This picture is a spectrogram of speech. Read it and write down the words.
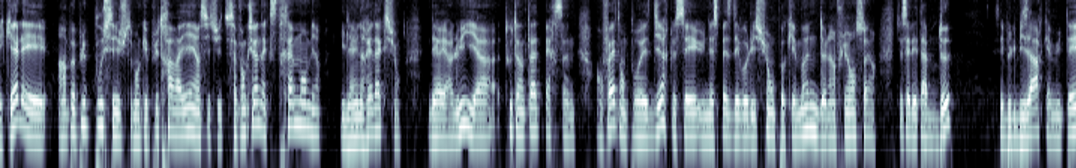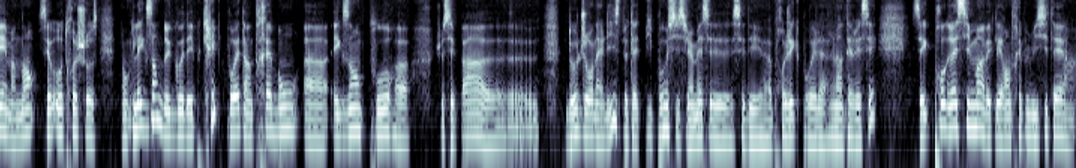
et qu'elle est un peu plus poussée justement, qui est plus travaillée et ainsi de suite. Ça fonctionne extrêmement bien. Il a une rédaction. Derrière lui, il y a tout un tas de personnes. En fait, on pourrait dire que c'est une espèce d'évolution Pokémon de l'influenceur. C'est l'étape 2 c'est Bulbizarre qui a muté et maintenant c'est autre chose. Donc l'exemple de GoDecrypt pourrait être un très bon euh, exemple pour, euh, je sais pas, euh, d'autres journalistes, peut-être Pipo si jamais c'est des projets qui pourraient l'intéresser. C'est que progressivement avec les rentrées publicitaires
